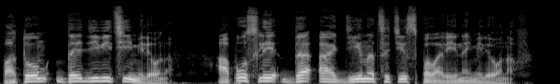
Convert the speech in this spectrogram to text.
потом до 9 миллионов, а после до 11,5 миллионов.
